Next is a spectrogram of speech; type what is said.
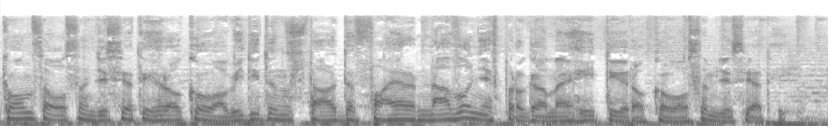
Konca 80 rokov a We Didn't Start the Fire na vlne v programe Hity rokov 80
